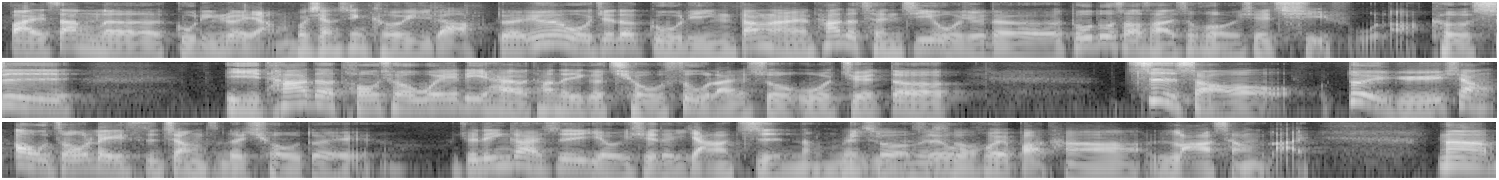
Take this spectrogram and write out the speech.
摆上了古林瑞阳，我相信可以的。对，因为我觉得古林，当然他的成绩，我觉得多多少少还是会有一些起伏啦。可是以他的投球威力，还有他的一个球速来说，我觉得至少对于像澳洲类似这样子的球队，我觉得应该还是有一些的压制能力。没错，所以我会把他拉上来。那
